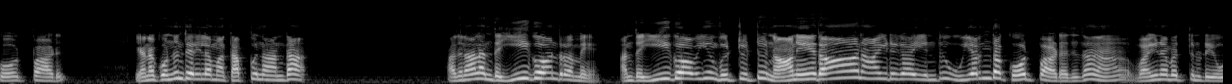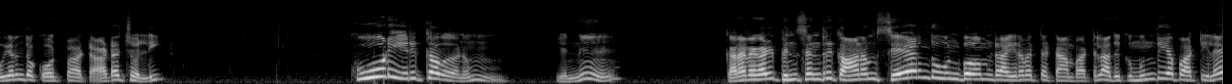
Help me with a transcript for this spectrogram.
கோட்பாடு. எனக்கு ஒன்றும் தெரியலம்மா தப்பு நான் தான். அதனால் அந்த ஈகோன்றமே அந்த ஈகோவையும் விட்டுட்டு நானே தான் ஆயிடுக என்று உயர்ந்த கோட்பாடு அதுதான் வைணவத்தினுடைய உயர்ந்த கோட்பாட்டை அட சொல்லி கூடி இருக்க வேணும் என்று கறவைகள் பின் சென்று காணம் சேர்ந்து உண்போம்ன்ற இருபத்தெட்டாம் பாட்டில் அதுக்கு முந்தைய பாட்டிலே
